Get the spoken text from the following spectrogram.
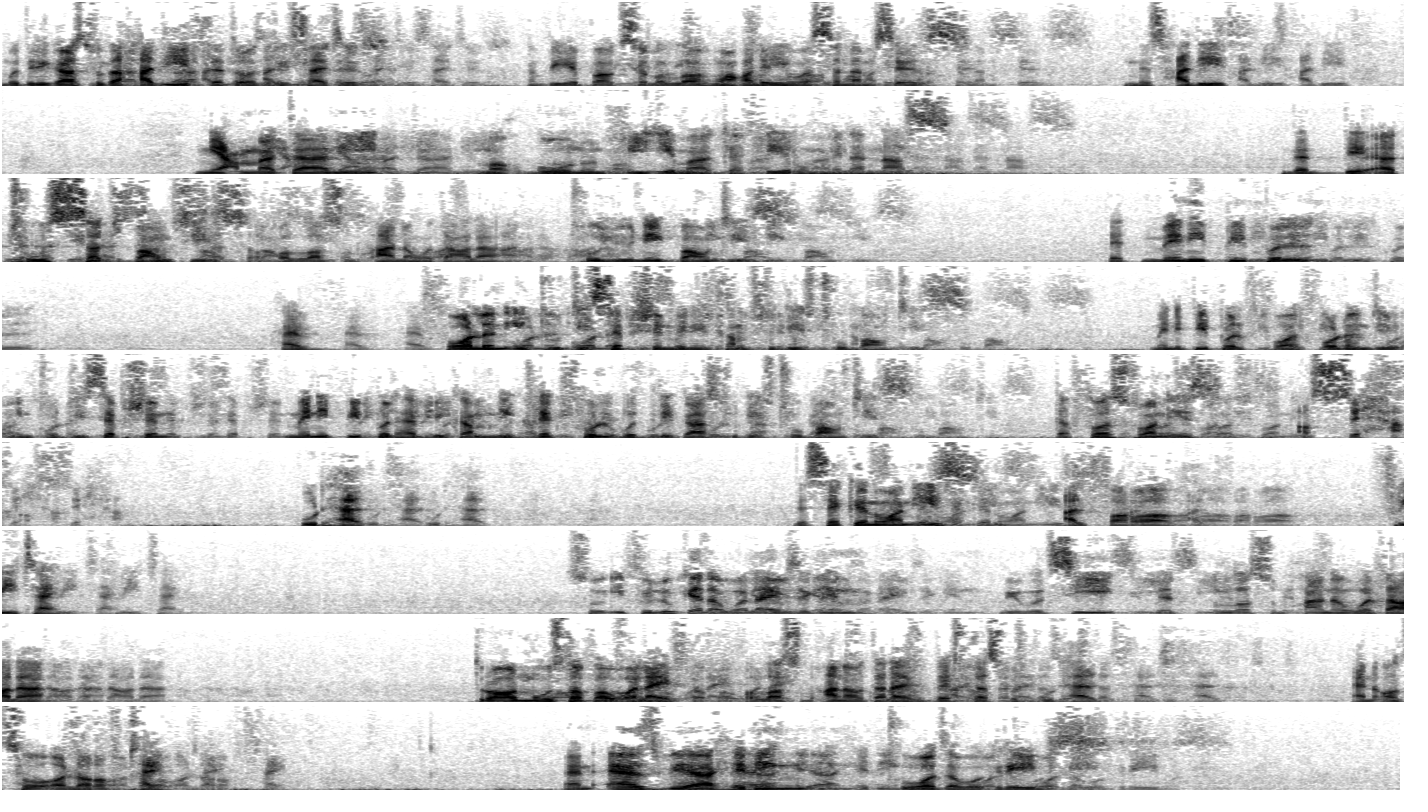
With regards to the hadith that was recited, Nabi Pak sallallahu alayhi wa sallam says in this hadith, نعمتان مغبون فيهما كثير من الناس that there are two such bounties of Allah subhanahu wa ta'ala, two unique bounties, that many people have fallen into deception when it comes to these two bounties. Many people have fallen into deception. Many people have become neglectful with regards to these two bounties. The first one is as-sihha, good health. The second one is al-faragh, free time. So if you look at our lives again, we will see that Allah subhanahu wa ta'ala, throughout most of our life, Allah subhanahu wa ta'ala has blessed us with good health and also a lot of time. And as we are heading towards our graves,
